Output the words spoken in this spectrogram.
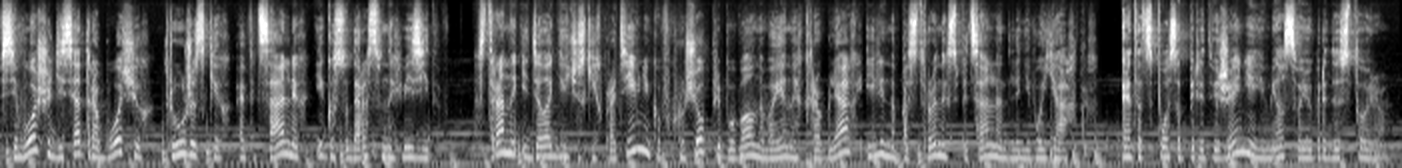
Всего 60 рабочих, дружеских, официальных и государственных визитов. В страны идеологических противников Хрущев пребывал на военных кораблях или на построенных специально для него яхтах. Этот способ передвижения имел свою предысторию.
